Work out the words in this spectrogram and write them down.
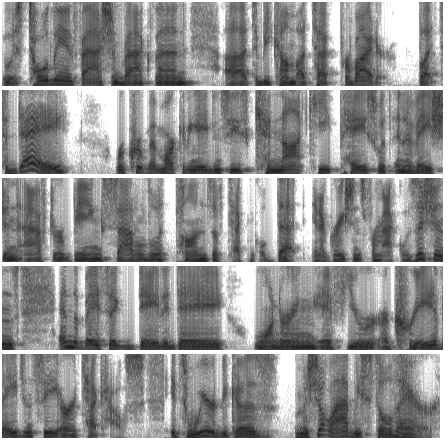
It was totally in fashion back then uh, to become a tech provider. But today, recruitment marketing agencies cannot keep pace with innovation after being saddled with tons of technical debt, integrations from acquisitions, and the basic day to day wondering if you're a creative agency or a tech house. It's weird because Michelle Abbey's still there.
